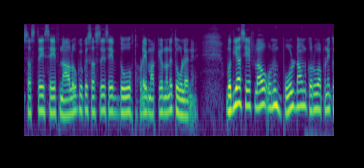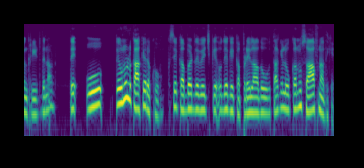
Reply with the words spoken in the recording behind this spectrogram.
ਸਸਤੇ ਸੇਫ ਨਾ ਲਓ ਕਿਉਂਕਿ ਸਸਤੇ ਸੇਫ ਦੋ ਥੋੜੇ ਮਾਰ ਕੇ ਉਹਨਾਂ ਨੇ ਤੋੜ ਲੈਣੇ ਨੇ। ਵਧੀਆ ਸੇਫ ਲਾਓ ਉਹਨੂੰ ਬੋਲਟ ਡਾਊਨ ਕਰੋ ਆਪਣੇ ਕੰਕਰੀਟ ਦੇ ਨਾਲ ਤੇ ਉਹ ਤੇ ਉਹਨੂੰ ਲੁਕਾ ਕੇ ਰੱਖੋ। ਕਿਸੇ ਕਬਰਡ ਦੇ ਵਿੱਚ ਕਿ ਉਹਦੇ ਅੱਗੇ ਕੱਪੜੇ ਲਾ ਦਿਓ ਤਾਂ ਕਿ ਲੋਕਾਂ ਨੂੰ ਸਾਫ਼ ਨਾ ਦਿਖੇ।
